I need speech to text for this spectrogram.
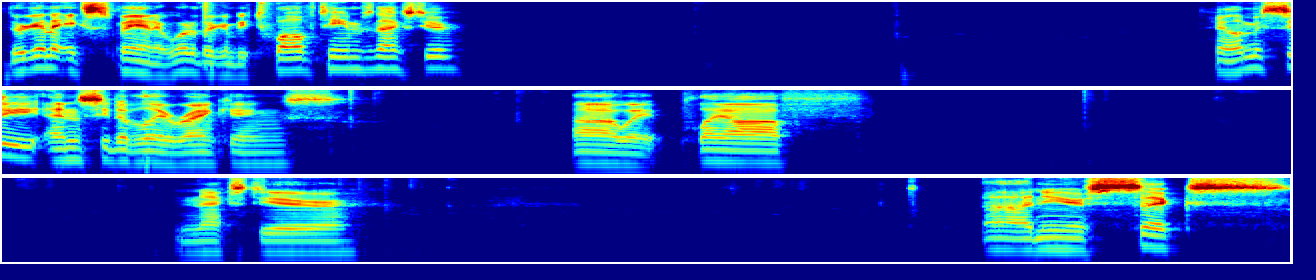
They're going to expand it. What are there going to be 12 teams next year? Here, let me see NCAA rankings. Uh wait, playoff next year. Uh New Year's six.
